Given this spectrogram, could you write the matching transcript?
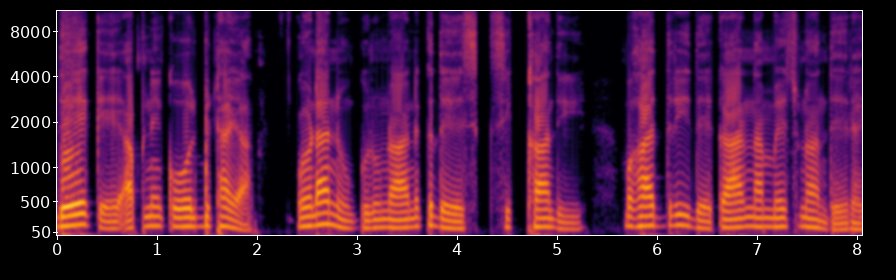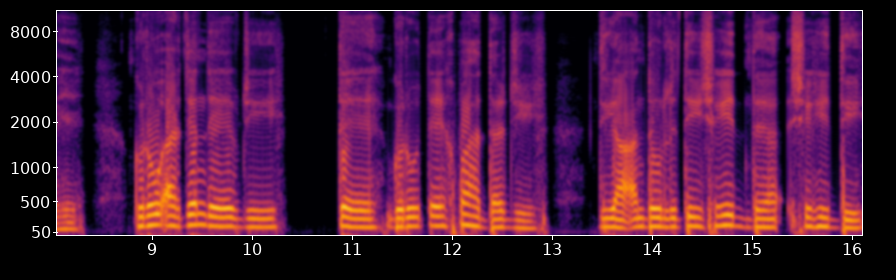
ਦੇ ਕੇ ਆਪਣੇ ਕੋਲ ਬਿਠਾਇਆ। ਉਹਨਾਂ ਨੂੰ ਗੁਰੂ ਨਾਨਕ ਦੇ ਸਿੱਖਾਂ ਦੀ ਬਹਾਦਰੀ ਦੇ ਕਾਰਨਾਮੇ ਸੁਣਾਉਂਦੇ ਰਹੇ। ਗੁਰੂ ਅਰਜਨ ਦੇਵ ਜੀ ਤੇ ਗੁਰੂ ਤੇਗ ਬਹਾਦਰ ਜੀ ਦੀਆਂ ਅੰਦੋਲਤੀ ਸ਼ਹੀਦ ਸ਼ਹੀਦੀ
